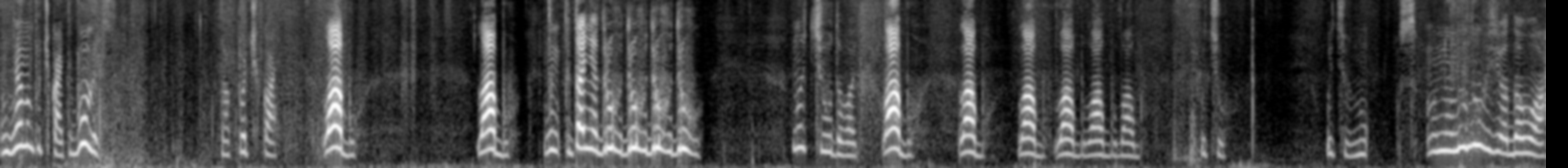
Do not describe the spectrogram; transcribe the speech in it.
Ні, ну почекайте, вулиць. Так, почекай. Лабу. Лабу. Ну, питання другу, другу, другу, другу. Ну цю давай. Лабу. Лабу. Лабу, лабу, лабу, лабу. Оцю. Оцю. Ну, с- ну, ну, ну, все, давай.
